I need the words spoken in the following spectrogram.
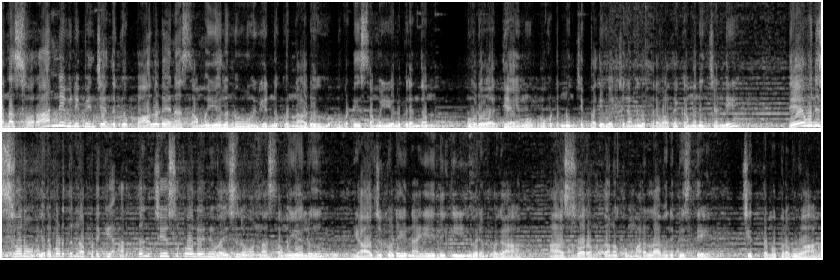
తన స్వరాన్ని వినిపించేందుకు బాలుడైన సమయులను ఎన్నుకున్నాడు. ఒకటి సమయులు గ్రంథం మూడో అధ్యాయము ఒకటి నుంచి పది వచనములు తర్వాత గమనించండి. దేవుని స్వరం వినబడుతున్నప్పటికీ అర్థం చేసుకోలేని వయసులో ఉన్న సమయులు యాజకుడైన ఏలికి వివరింపగా ఆ స్వరం తనకు మరలా వినిపిస్తే చిత్తము ప్రభువా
